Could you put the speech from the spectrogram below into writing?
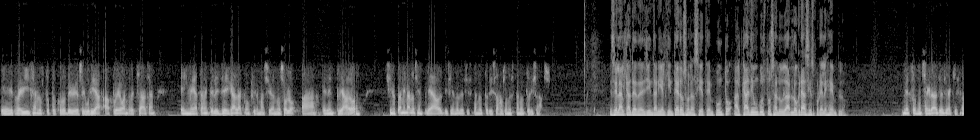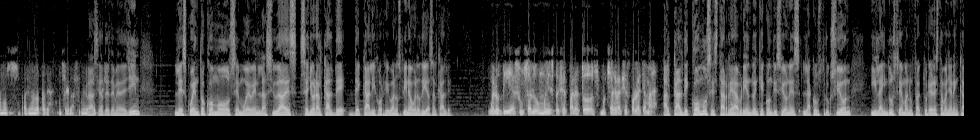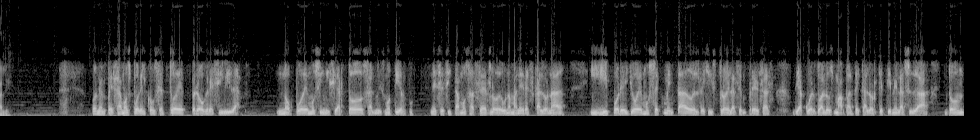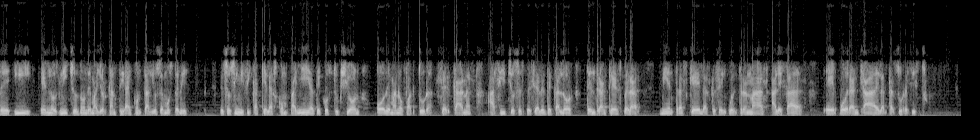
revisan los protocolos de bioseguridad, aprueban, rechazan e inmediatamente les llega la confirmación no solo a el empleador, sino también a los empleados diciéndoles si están autorizados o no están autorizados. Es el alcalde de Medellín, Daniel Quintero, son las 7 en punto. Alcalde, un gusto saludarlo, gracias por el ejemplo. Néstor, muchas gracias y aquí estamos haciendo la tarea. Muchas gracias. Gracias desde Medellín. Les cuento cómo se mueven las ciudades. Señor alcalde de Cali, Jorge Iván Ospina, buenos días, alcalde. Buenos días, un saludo muy especial para todos. Muchas gracias por la llamada. Alcalde, ¿cómo se está reabriendo, en qué condiciones la construcción y la industria manufacturera esta mañana en Cali? Bueno, empezamos por el concepto de progresividad. No podemos iniciar todos al mismo tiempo, necesitamos hacerlo de una manera escalonada y por ello hemos segmentado el registro de las empresas de acuerdo a los mapas de calor que tiene la ciudad, donde y en los nichos donde mayor cantidad de contagios hemos tenido. Eso significa que las compañías de construcción o de manufactura cercanas a sitios especiales de calor tendrán que esperar, mientras que las que se encuentran más alejadas eh, podrán ya adelantar su registro.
